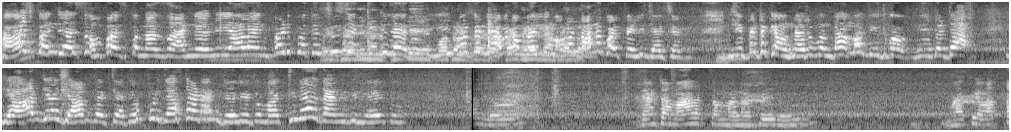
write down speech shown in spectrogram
హాస్ పని చేసి సంపాదించుకున్నాను సార్. నేను ఇలా ఆయన పడిపోతే చూసే దిక్కులేదు ఈ ఎవరో మళ్ళీ పడి పెళ్ళి చేశాడు ఈ బిడ్డకి ఉన్నారు ఉందా? మాది ఇదిగో ఈ బిడ్డ యాడ్ చేసి యాడ్ తెచ్చారు. ఎప్పుడు చేస్తాడని తెలియదు మాకు తినేదానికి లేదు. వాళ్ళు గంట మాలత్తమ్మ నా పేరు. మాకే అత్త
